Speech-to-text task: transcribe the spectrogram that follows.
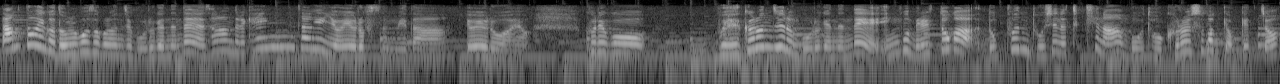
땅덩이가 넓어서 그런지 모르겠는데 사람들이 굉장히 여유롭습니다. 여유로워요. 그리고 왜 그런지는 모르겠는데 인구 밀도가 높은 도시는 특히나 뭐 더 그럴 수밖에 없겠죠.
